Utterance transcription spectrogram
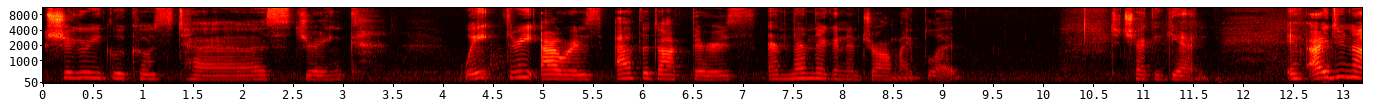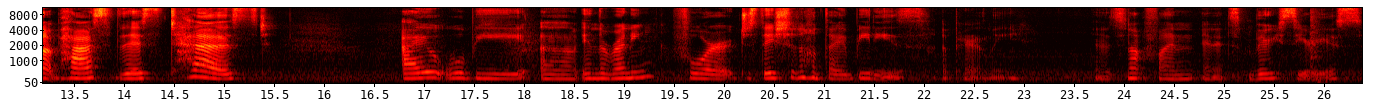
sugary glucose test drink wait three hours at the doctor's, and then they're gonna draw my blood to check again. If I do not pass this test, I will be uh, in the running for gestational diabetes, apparently. And it's not fun, and it's very serious.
